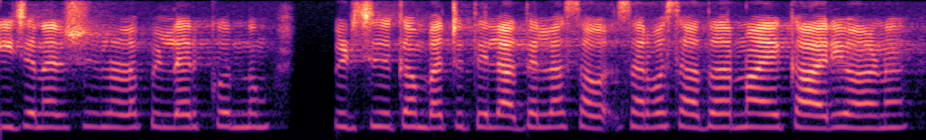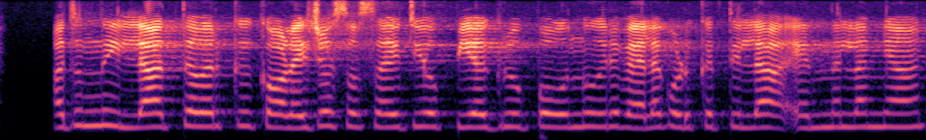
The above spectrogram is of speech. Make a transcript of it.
ഈ ജനറേഷനിലുള്ള പിള്ളേർക്കൊന്നും പിടിച്ചു നിൽക്കാൻ പറ്റത്തില്ല. അതെല്ലാം സർവസാധാരണമായ കാര്യമാണ്. അതൊന്നും ഇല്ലാത്തവർക്ക് കോളേജോ സൊസൈറ്റിയോ പിയർ ഗ്രൂപ്പോ ഒന്നും ഒരു വില കൊടുക്കത്തില്ല എന്നെല്ലാം ഞാൻ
